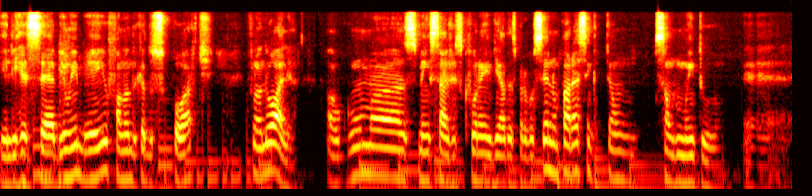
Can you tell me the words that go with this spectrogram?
Ele recebe um e-mail falando que é do suporte, falando, olha, algumas mensagens que foram enviadas para você não parecem que tão, são muito é,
